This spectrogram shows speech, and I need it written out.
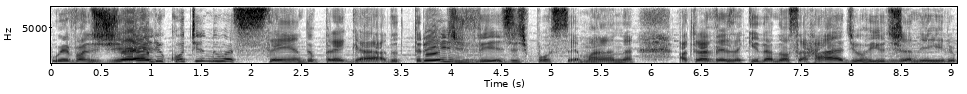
O Evangelho continua sendo pregado três vezes por semana, através aqui da nossa Rádio Rio de Janeiro.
